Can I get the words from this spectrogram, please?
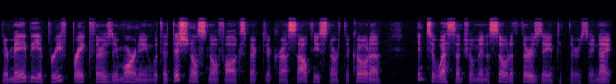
There may be a brief break Thursday morning with additional snowfall expected across southeast North Dakota into west central Minnesota Thursday into Thursday night.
